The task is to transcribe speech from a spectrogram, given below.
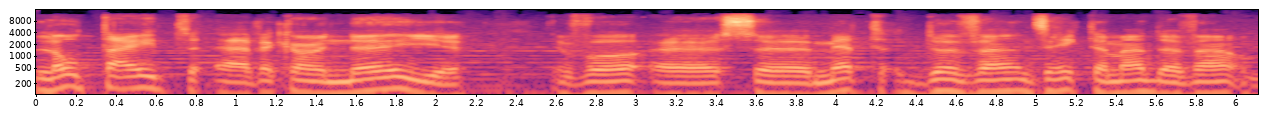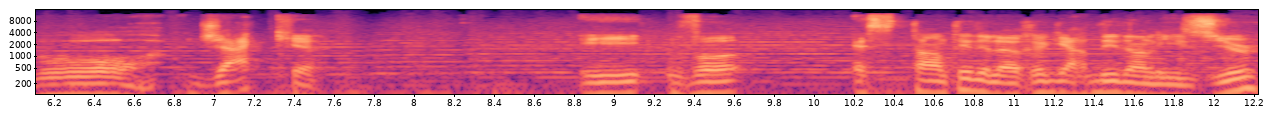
L'autre tête, avec un œil, va euh, se mettre devant, directement devant oh, Jack. Et va tenter de le regarder dans les yeux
